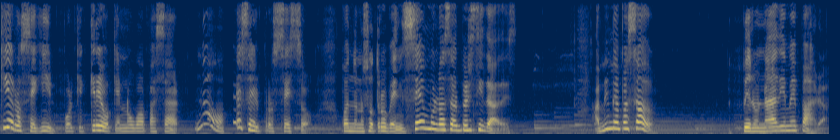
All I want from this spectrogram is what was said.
quiero seguir porque creo que no va a pasar. No, ese es el proceso, cuando nosotros vencemos las adversidades. A mí me ha pasado, pero nadie me para,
